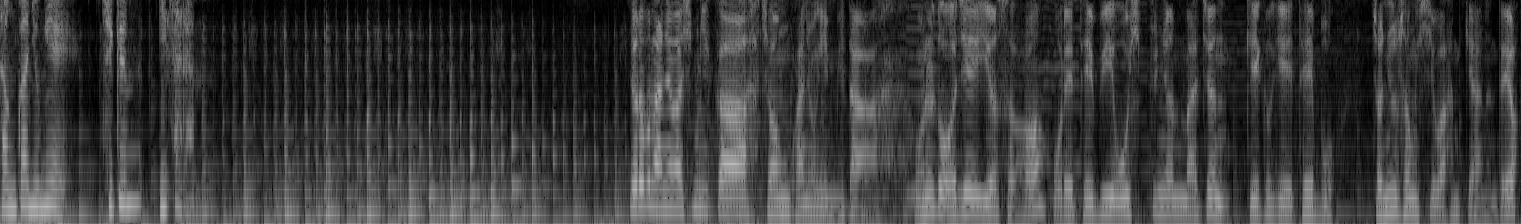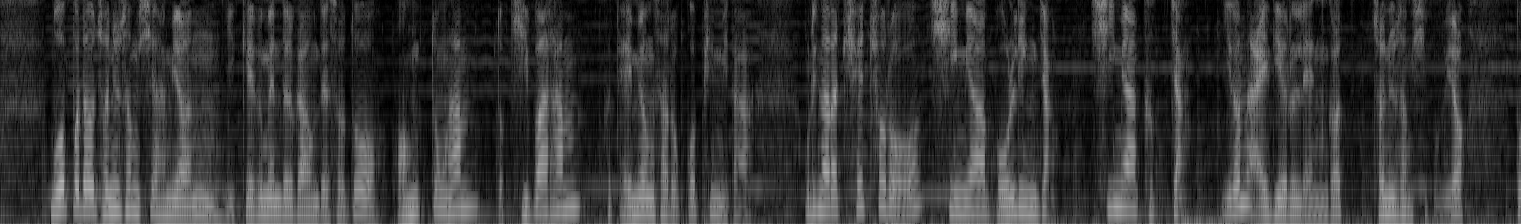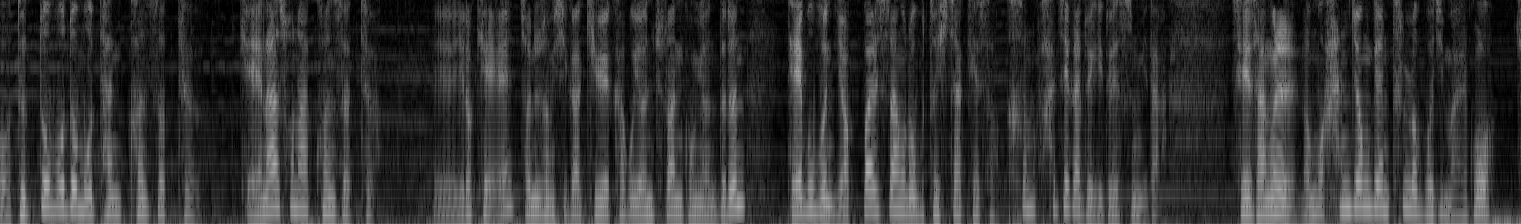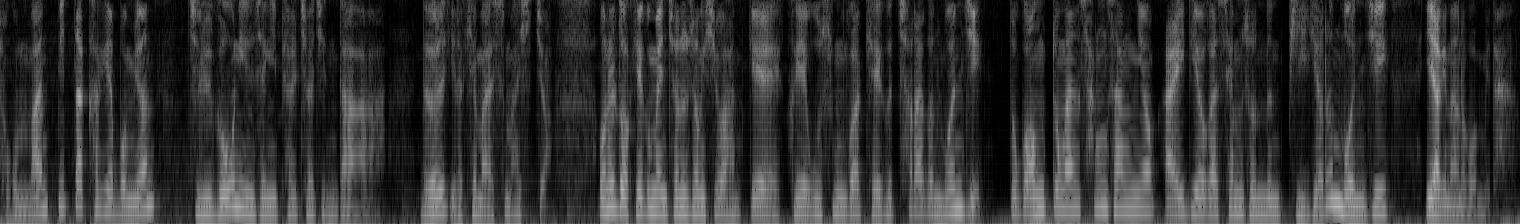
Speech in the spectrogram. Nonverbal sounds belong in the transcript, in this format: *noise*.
정관용의 지금 이 사람 여러분 안녕하십니까 정관용입니다. 오늘도 어제에 이어서 올해 데뷔 50주년 맞은 개그계 대부 전유성 씨와 함께 하는데요. 무엇보다 전유성 씨 하면 이 개그맨들 가운데서도 엉뚱함 또 기발함 그 대명사로 꼽힙니다. 우리나라 최초로 심야 볼링장, 심야 극장 이런 아이디어를 낸 것 전유성 씨고요. 또 듣도 보도 못한 콘서트, 개나 소나 콘서트 예, 이렇게 전유성 씨가 기획하고 연출한 공연들은 대부분 역발상으로부터 시작해서 큰 화제가 되기도 했습니다. 세상을 너무 한정된 틀로 보지 말고 조금만 삐딱하게 보면 즐거운 인생이 펼쳐진다. 늘 이렇게 말씀하시죠. 오늘도 개그맨 전우성 씨와 함께 그의 웃음과 개그 철학은 뭔지 또 그 엉뚱한 상상력 아이디어가 샘솟는 비결은 뭔지 이야기 나눠봅니다.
